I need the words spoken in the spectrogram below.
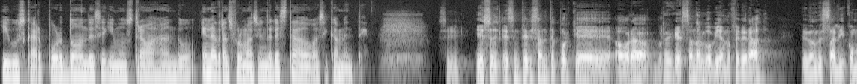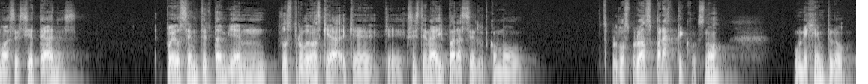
y buscar por dónde seguimos trabajando en la transformación del Estado, básicamente. Y eso es interesante porque ahora, regresando al gobierno federal, de donde salí como hace siete años, puedo sentir también los problemas que existen ahí para hacer como los problemas prácticos, ¿no? Un ejemplo,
